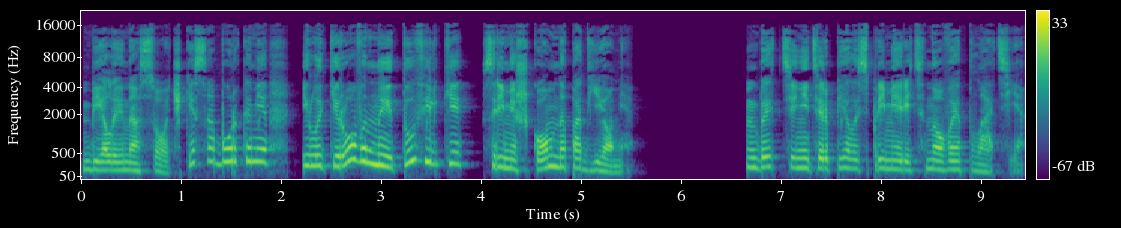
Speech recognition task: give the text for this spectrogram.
Белые носочки с оборками и лакированные туфельки с ремешком на подъеме. Бетти не терпелось примерить новое платье.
